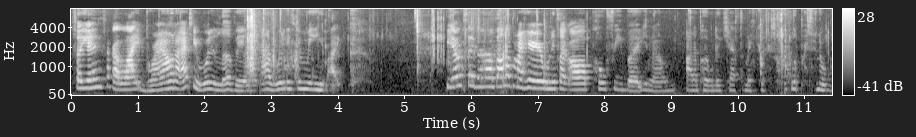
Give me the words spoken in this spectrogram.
So, yeah, it's like a light brown. I actually really love it. Like, I really, it's giving me, like, Beyonce vibes. I like my hair when it's like all poofy, but you know, out in public you have to make sure it's look presentable.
